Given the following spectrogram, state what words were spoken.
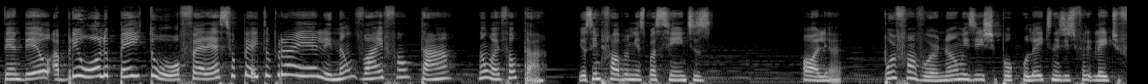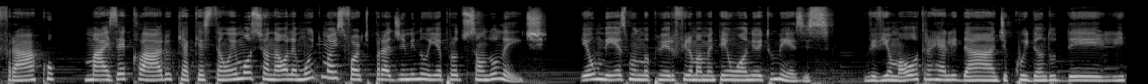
Entendeu? Abriu o olho, peito, oferece o peito para ele, não vai faltar, não vai faltar. Eu sempre falo para minhas pacientes, olha, por favor, não existe pouco leite, não existe leite fraco, mas é claro que a questão emocional é muito mais forte para diminuir a produção do leite. Eu mesmo, no meu primeiro filho, amamentei um ano e oito meses. Vivia uma outra realidade, cuidando dele,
